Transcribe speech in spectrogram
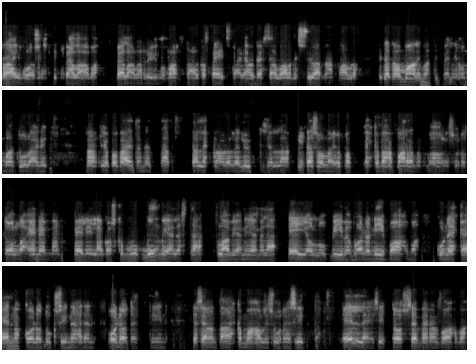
raivoisesti pelaava pelaava ryhmä vastaan, joka peittää ja oikeastaan on valmis syömään pallo. Mitä tuohon maalivahtipelihommaan tulee, niin mä jopa väitän, että tälle kaudelle Lyttisellä pitäisi olla jopa ehkä vähän paremmat mahdollisuudet olla enemmän pelillä, koska mun mielestä Flavia Niemelä ei ollut viime vuonna niin vahva kuin ehkä ennakko-odotuksiin nähden odotettiin. ja se antaa ehkä mahdollisuuden sitten, ellei sitten ole sen verran vahva,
